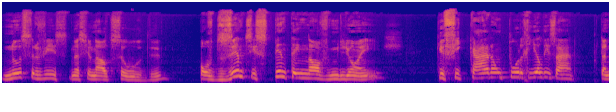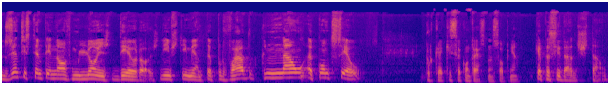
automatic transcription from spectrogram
no Serviço Nacional de Saúde houve 279 milhões que ficaram por realizar. Portanto, 279 milhões de euros de investimento aprovado que não aconteceu. Porquê é que isso acontece, na sua opinião? Capacidade de gestão.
